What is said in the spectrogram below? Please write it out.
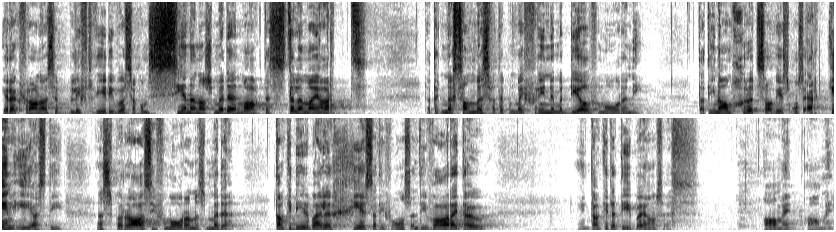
Here ek vra nou asseblief dat U hierdie woord sal kom seën in ons midde, maak dit stil in my hart dat ek niks sal mis wat ek met my vriende moet deel vanmôre nie. Dat U naam groot sal wees. Ons erken U as die inspirasie vanmôre in ons midde. Dankie by Heilige Gees dat U vir ons in die waarheid hou. En dankie dat U by ons is. Amen. Amen.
